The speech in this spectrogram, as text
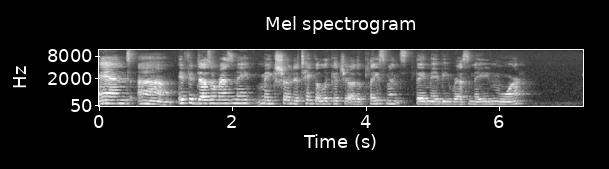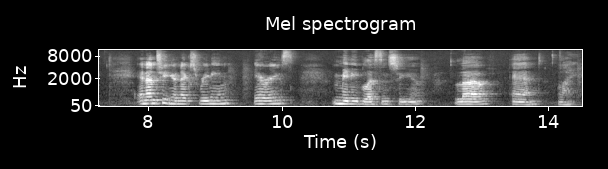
And um, if it doesn't resonate, make sure to take a look at your other placements. They may be resonating more. And until your next reading, Aries, many blessings to you. Love and light.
